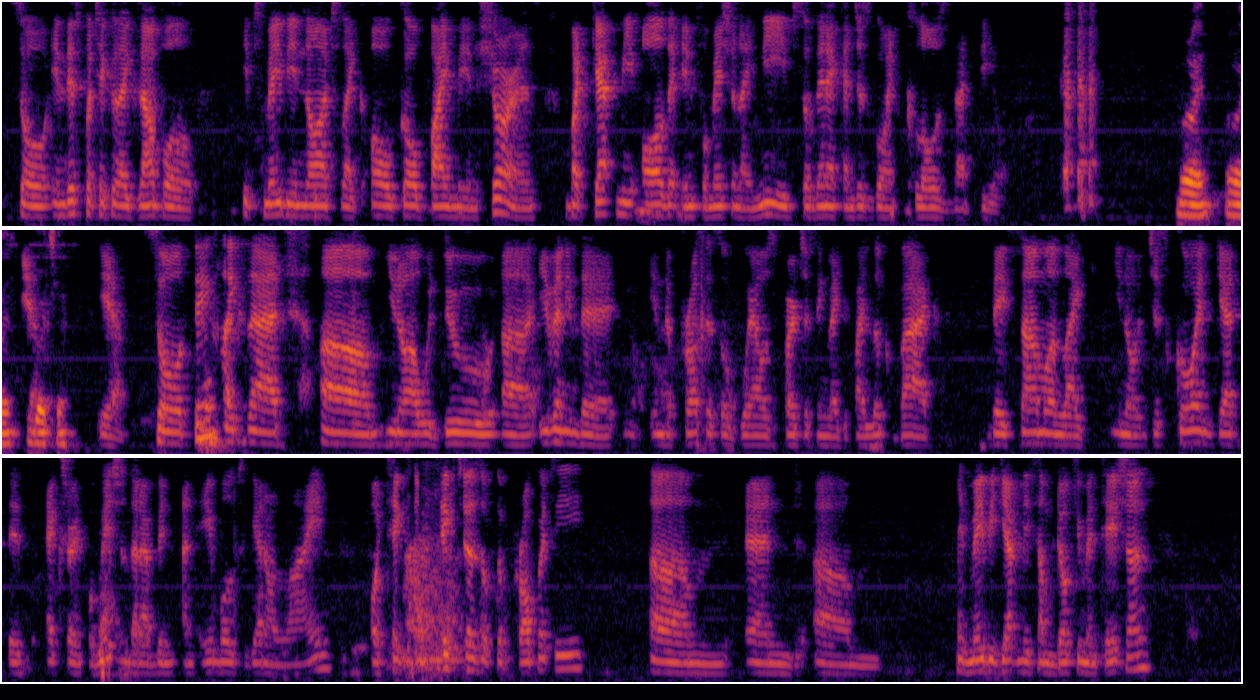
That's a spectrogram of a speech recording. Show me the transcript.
So in this particular example, it's maybe not like, oh, go buy me insurance, but get me all the information I need so then I can just go and close that deal. All right, all right, yeah. gotcha. Yeah. So things like that, um, you know, I would do uh, even in the in the process of where I was purchasing. Like if I look back, there's someone like you know just go and get this extra information that I've been unable to get online, or take some pictures of the property, um, and um, and maybe get me some documentation.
